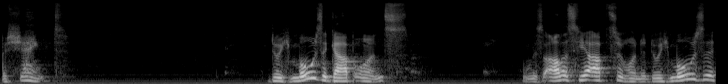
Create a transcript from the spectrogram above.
beschenkt. Durch Mose gab uns um es alles hier abzurunden, durch Mose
